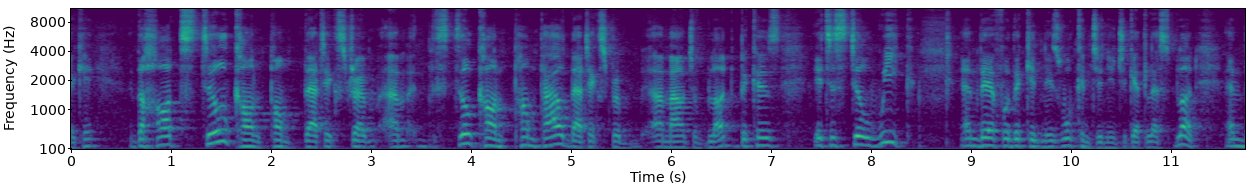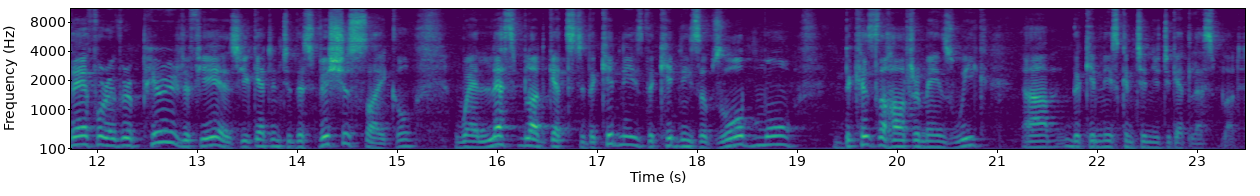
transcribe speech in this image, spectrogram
okay? The heart still can't pump that extra um, still can't pump out that extra amount of blood because it is still weak and therefore the kidneys will continue to get less blood. And therefore, over a period of years, you get into this vicious cycle where less blood gets to the kidneys, the kidneys absorb more. Because the heart remains weak, um, the kidneys continue to get less blood.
